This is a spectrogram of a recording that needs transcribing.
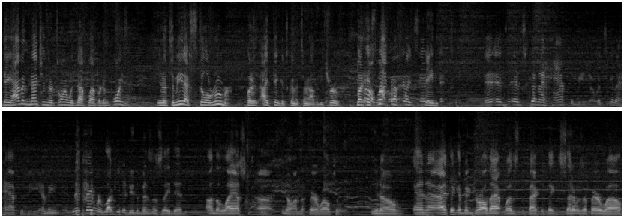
they haven't mentioned they're touring with Def Leppard and Poison. You know, to me that's still a rumor, but it, I think it's going to turn out to be true. But Oh, it's well, not going to it- play it- stadiums. It- It, it's gonna have to be though. It's gonna have to be. I mean, they, they were lucky to do the business they did on the last, uh, you know, on the farewell tour. You know, and I think a big draw that was the fact that they said it was a farewell,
